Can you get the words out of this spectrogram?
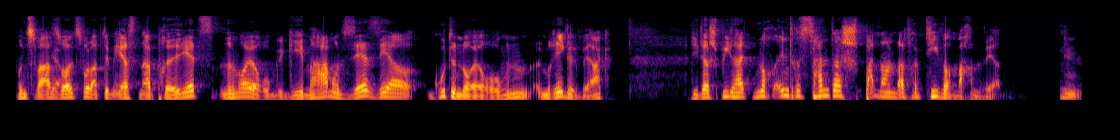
Und zwar Ja. soll es wohl ab dem 1. April jetzt eine Neuerung gegeben haben und sehr, sehr gute Neuerungen im Regelwerk, die das Spiel halt noch interessanter, spannender und attraktiver machen werden. Hm.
